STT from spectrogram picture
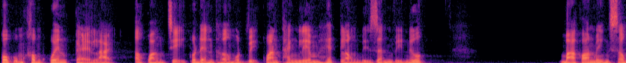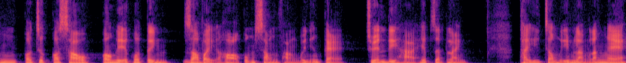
Cô cũng không quên kể lại ở Quảng Trị có đền thờ một vị quan thanh liêm hết lòng vì dân vì nước. Bà con mình sống có trước có sau, có nghĩa có tình. Do vậy họ cũng sòng phẳng với những kẻ chuyên đi hà hiếp rất lành. Thấy chồng im lặng lắng nghe.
